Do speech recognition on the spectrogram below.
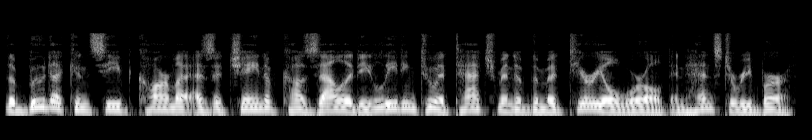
The Buddha conceived karma as a chain of causality leading to attachment of the material world and hence to rebirth.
